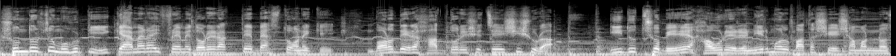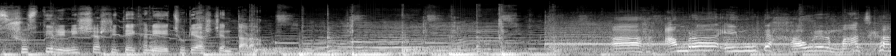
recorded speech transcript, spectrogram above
সৌন্দর্য মুহূর্তটি ক্যামেরায় ফ্রেমে ধরে রাখতে ব্যস্ত অনেকে। বড়দের হাত ধরে এসেছে শিশুরা। ঈদ উৎসবে হাওরের নির্মল বাতাসে সামান্য স্বস্তির নিঃশ্বাস নিতে এখানে ছুটে আসছেন তারা। আমরা এই মুহূর্তে হাওরের মাঝখান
